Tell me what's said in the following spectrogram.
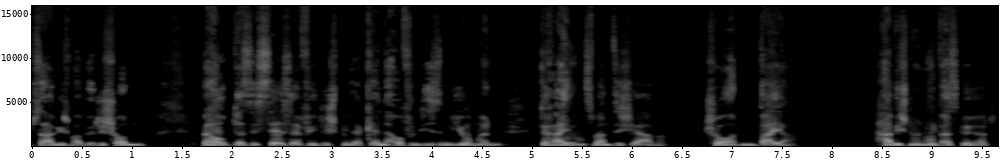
sage ich mal, würde ich schon behaupten, dass ich sehr, sehr viele Spieler kenne, aber von diesem jungen, 23 Jahre, Jordan Bayer, habe ich noch nie was gehört.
